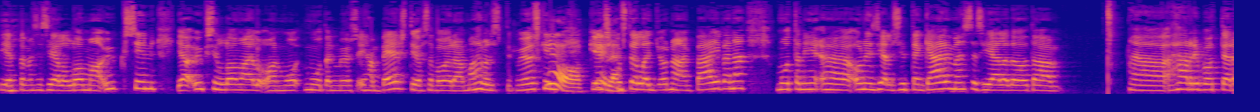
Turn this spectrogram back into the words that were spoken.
viettämässä siellä lomaa yksin. Ja yksin lomailu on mu- muuten myös ihan best, jossa voidaan mahdollisesti myöskin Joo, keskustella kyllä. jonain päivänä. Mutta niin, äh, olin siellä sitten käymässä siellä tuota, Harry Potter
